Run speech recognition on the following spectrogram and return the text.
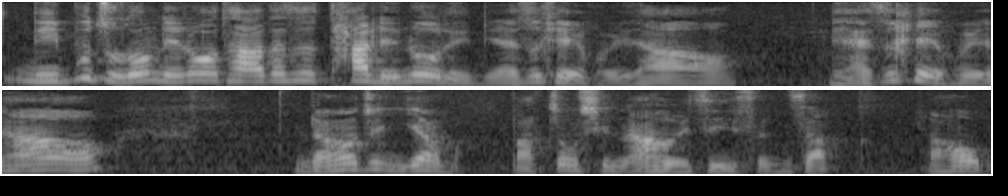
你不主动联络他，但是他联络你，你还是可以回他哦，你还是可以回他哦。然后就一样嘛，把重心拉回自己身上，然后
